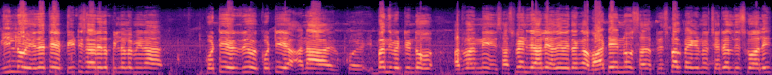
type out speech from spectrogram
వీళ్ళు ఏదైతే పీటీ సార్ ఏదో పిల్లల మీద కొట్టి కొట్టి అన్న ఇబ్బంది పెట్టిండో అతన్ని సస్పెండ్ చేయాలి. అదేవిధంగా వార్డెన్ను స- ప్రిన్సిపల్ పై చర్యలు తీసుకోవాలి.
